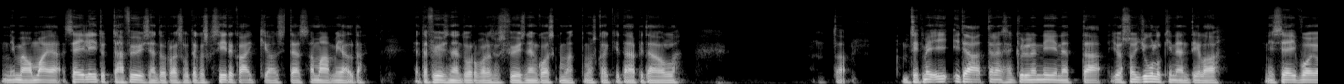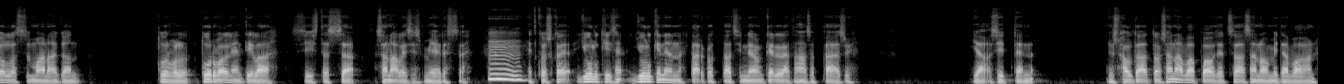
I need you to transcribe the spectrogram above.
nimenomaan, ja se ei liity tähän fyysiseen turvallisuuteen, koska siitä kaikki on sitä samaa mieltä, että fyysinen turvallisuus, fyysinen koskemattomuus, kaikki tämä pitää olla. Mutta, mutta sitten itse ajattelen sen kyllä niin, että jos on julkinen tila, niin se ei voi olla samaan aikaan turvall- turvallinen tila siis tässä sanallisessa mielessä. Mm. Et koska julkisen, julkinen tarkoittaa, että sinne on kenellä tahansa pääsy. Ja sitten, jos halutaan, että on sananvapaus, että saa sanoa mitä vaan,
